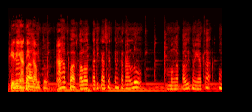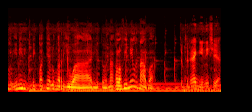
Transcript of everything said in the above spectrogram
piringan Kenapa hitam gitu? Hah? Kenapa? Kalau tadi kaset kan karena lu mengetahui ternyata oh ini nih nikmatnya lu ngeriwan gitu. Nah, kalau vinil kenapa? sebenarnya gini sih ya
